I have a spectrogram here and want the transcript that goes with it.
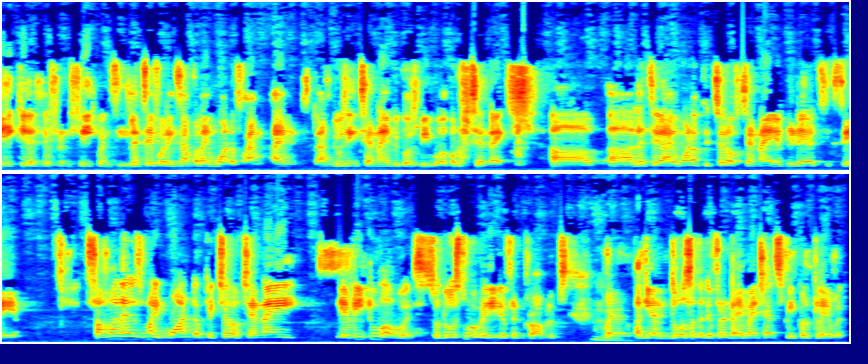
take it at different frequency. Let's say, for example, I want to, I'm, I'm, I'm using Chennai because we work out of Chennai. Uh, uh, let's say I want a picture of Chennai every day at 6 a.m. Someone else might want a picture of Chennai every two hours. So those two are very different problems. Mm. But again, those are the different dimensions people play with.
